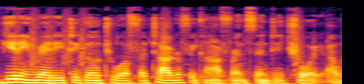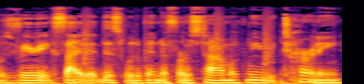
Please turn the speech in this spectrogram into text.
getting ready to go to a photography conference in Detroit. I was very excited. This would have been the first time of me returning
